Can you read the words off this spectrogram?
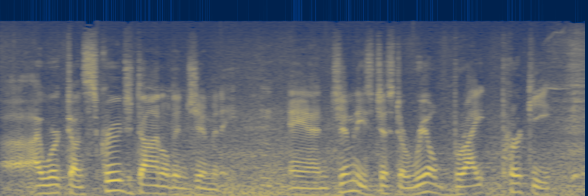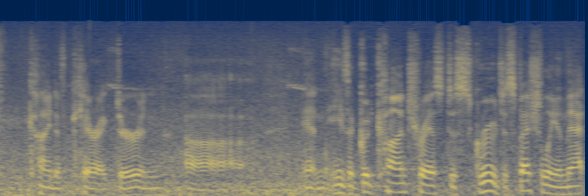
Uh, I worked on Scrooge, Donald, and Jiminy. And Jiminy's just a real bright, perky kind of character, and uh, and he's a good contrast to Scrooge, especially in that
